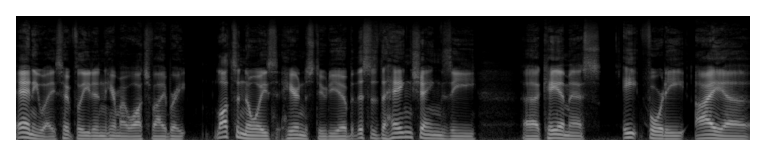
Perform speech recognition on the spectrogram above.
Anyways, hopefully you didn't hear my watch vibrate. Lots of noise here in the studio, but this is the Hang Shang Z uh, KMS 840. I uh,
